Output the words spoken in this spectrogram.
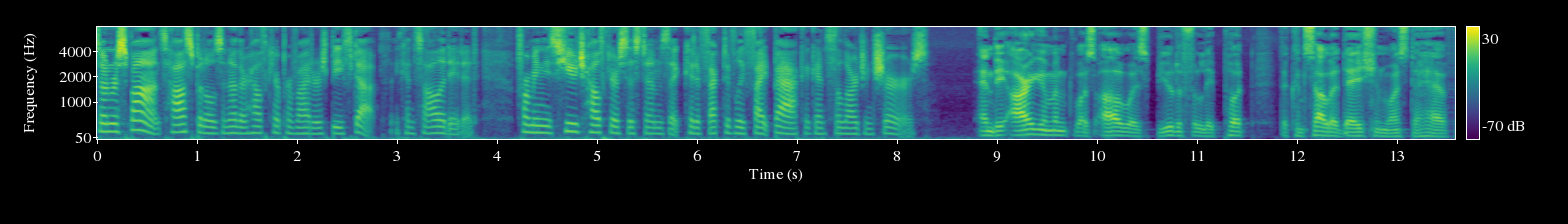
So, in response, hospitals and other healthcare providers beefed up. They consolidated, forming these huge healthcare systems that could effectively fight back against the large insurers. And the argument was always beautifully put. The consolidation was to have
